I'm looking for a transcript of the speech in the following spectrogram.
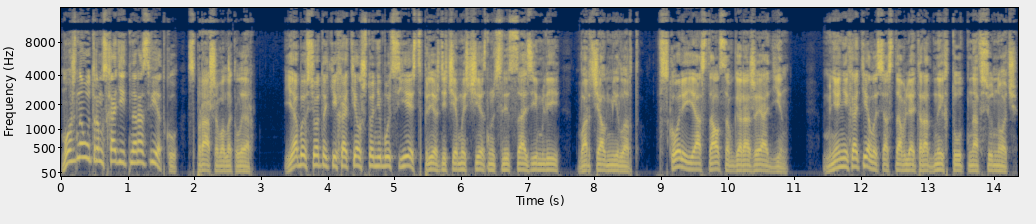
«Можно утром сходить на разведку?» — спрашивала Клэр. «Я бы все-таки хотел что-нибудь съесть, прежде чем исчезнуть с лица земли», — ворчал Миллард. Вскоре я остался в гараже один. Мне не хотелось оставлять родных тут на всю ночь.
